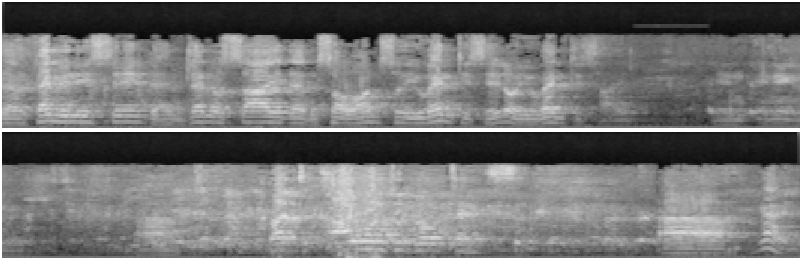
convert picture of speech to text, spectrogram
uh, feminicide and genocide and so on, so Juventicide or Juventicide in, in English. Uh, but I want to go to, uh, yeah,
